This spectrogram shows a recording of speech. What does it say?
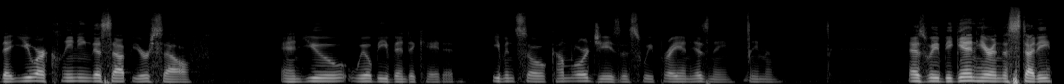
that you are cleaning this up yourself, and you will be vindicated. Even so, come, Lord Jesus, we pray in his name. Amen. As we begin here in the study,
